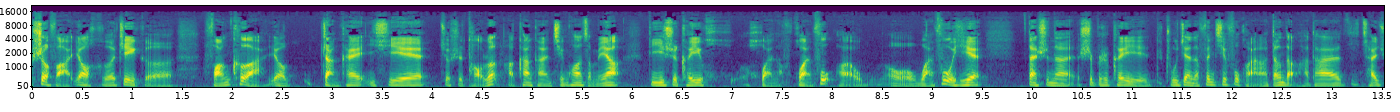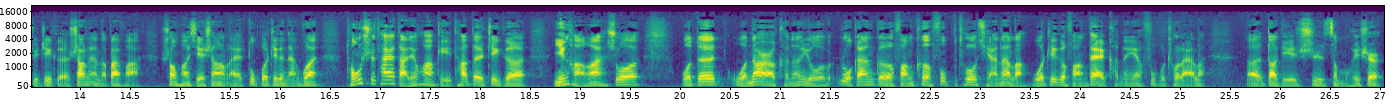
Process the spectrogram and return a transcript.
设法要和这个房客啊，要展开一些就是讨论啊，看看情况怎么样。第一是可以缓缓付啊，哦晚付一些，但是呢，是不是可以逐渐的分期付款啊等等啊？他采取这个商量的办法，双方协商来度过这个难关。同时，他也打电话给他的这个银行啊，说我的我那儿可能有若干个房客付不出钱来了，我这个房贷可能也付不出来了。呃，到底是怎么回事？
